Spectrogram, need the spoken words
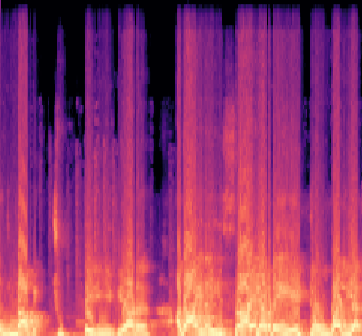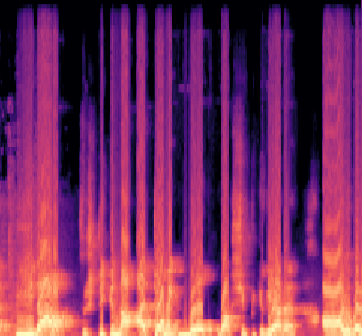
ഒന്നാകെ ചുട്ടെരിയുകയാണ്. അതായത് ഇസ്രായേൽ അവിടെ ഏറ്റവും വലിയ തീതാളം സൃഷ്ടിക്കുന്ന അറ്റോമിക് ബോംബ് വർഷിപ്പിക്കുകയാണ്. ആളുകൾ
